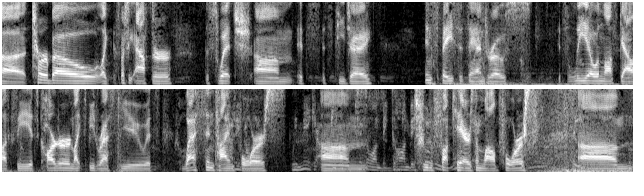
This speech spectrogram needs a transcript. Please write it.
uh, Turbo, like especially after the switch. Um, it's it's TJ. In space, it's Andros. It's Leo in Lost Galaxy. It's Carter in Lightspeed Rescue. It's Wes in Time Force. We make our Um, Who the fuck cares in. Wild Force? Um,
